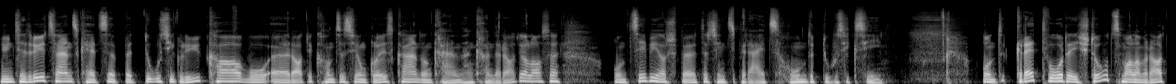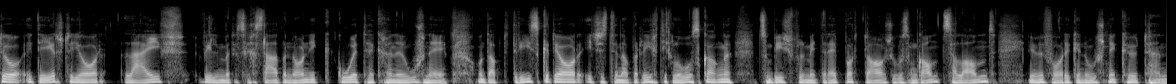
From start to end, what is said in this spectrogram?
1923 hat es etwa 1000 Leute gehabt, die eine Radiokonzession gelöst haben und können Radio hören und sieben Jahre später sind es bereits 100'000 gewesen. Und geredet wurde ist dort mal am Radio in den ersten Jahren live, weil man sich selber noch nicht gut aufnehmen Und ab den 30er Jahren ist es dann aber richtig losgegangen, zum Beispiel mit Reportagen aus dem ganzen Land, wie wir vorhin einen Ausschnitt gehört haben.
